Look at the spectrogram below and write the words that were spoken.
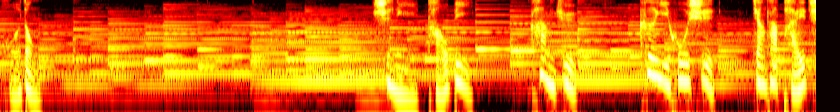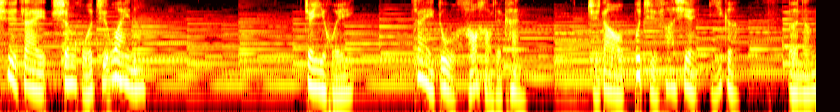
活动，是你逃避、抗拒、刻意忽视，将它排斥在生活之外呢？这一回。再度好好的看，直到不只发现一个，而能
